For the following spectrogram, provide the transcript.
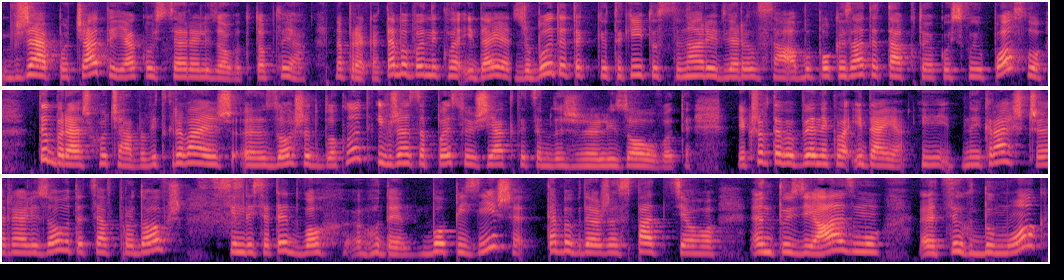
вже почати якось це реалізовувати. Тобто, як, наприклад, тебе виникла ідея зробити так, такий-то сценарій для рилса або показати так-то якусь свою послугу, ти береш хоча б відкриваєш е, зошит, блокнот і вже записуєш, як ти це будеш реалізовувати. Якщо в тебе виникла ідея, і найкраще реалізовувати це впродовж 72 годин, бо пізніше тебе буде вже спад цього ентузіазму, е, цих думок,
